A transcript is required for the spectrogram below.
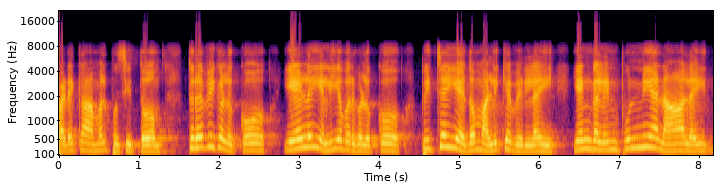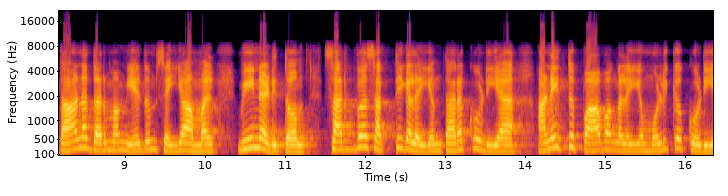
படைக்காமல் புசித்தோம். துறவிகளுக்கோ ஏழை எளியவர்களுக்கோ பிச்சை ஏதும் அளிக்கவில்லை. எங்களின் புண்ணிய நாளை தான தர்மம் ஏதும் செய்யாமல் வீணடித்தோம். சர்வ சக்திகளையும் தரக்கூடிய அனைத்து பாவங்களையும் ஒழிக்கக்கூடிய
